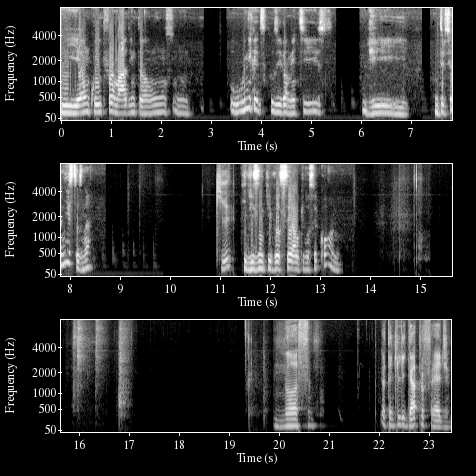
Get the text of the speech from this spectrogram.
E é um culto formado, então, única e exclusivamente de nutricionistas, né? Que? Que dizem que você é o que você come. Nossa. Eu tenho que ligar pro Fred.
